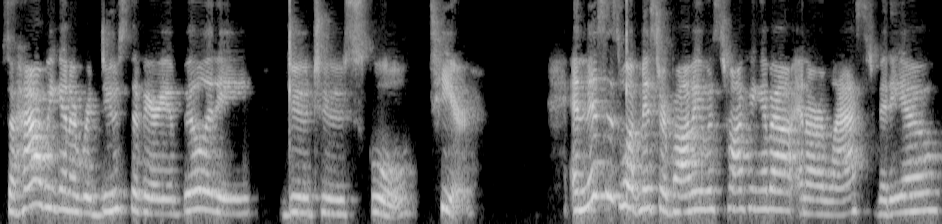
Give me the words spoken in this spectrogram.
So how are we going to reduce the variability due to school tier? And this is what Mr. Bobby was talking about in our last video,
